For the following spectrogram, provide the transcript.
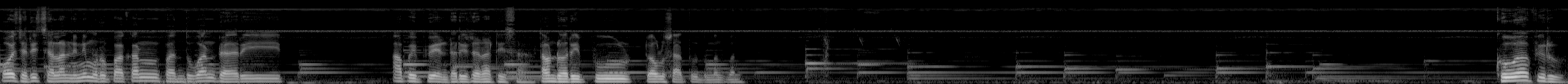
Oh jadi jalan ini merupakan bantuan dari APBN dari dana desa tahun 2021 teman-teman. Goa biru.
